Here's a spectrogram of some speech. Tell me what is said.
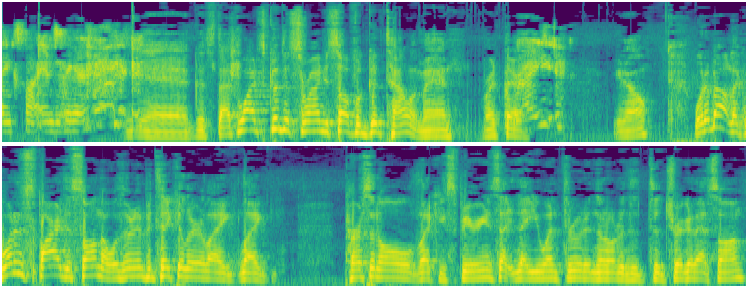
Thanks, my engineer. Yeah, good stuff. That's why it's good to surround yourself with good talent, man. Right there. right? You know. What about like what inspired the song though? Was there any particular like like personal like experience that that you went through in order to, to trigger that song?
